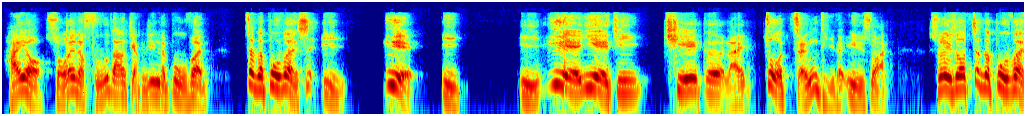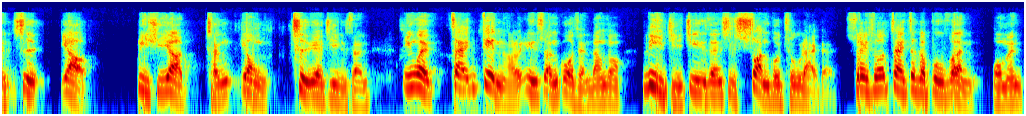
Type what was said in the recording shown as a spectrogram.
还有所谓的辅导奖金的部分。这个部分是以月以以月业绩切割来做整体的运算，所以说这个部分是要必须要乘用次月晋升，因为在电脑的运算过程当中，立即晋升是算不出来的，所以说在这个部分，我们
